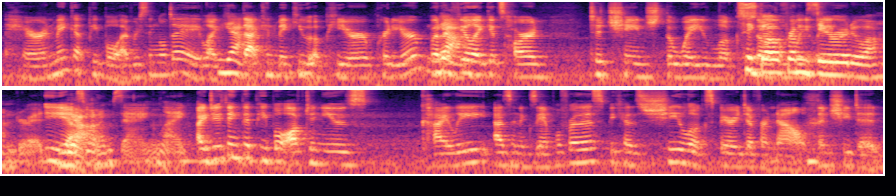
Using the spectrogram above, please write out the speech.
hair and makeup people every single day, like Yeah. that can make you appear prettier. But Yeah. I feel like it's hard to change the way you look. To so go from zero to a hundred. Yeah. is what I'm saying. Like, I do think that people often use Kylie as an example for this because she looks very different now than she did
